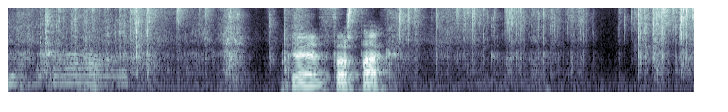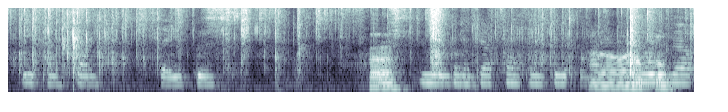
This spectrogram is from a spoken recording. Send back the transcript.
My god. Okay, first pack. Can something good. Huh. We're gonna get something good. Yeah, I hope know so. that.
